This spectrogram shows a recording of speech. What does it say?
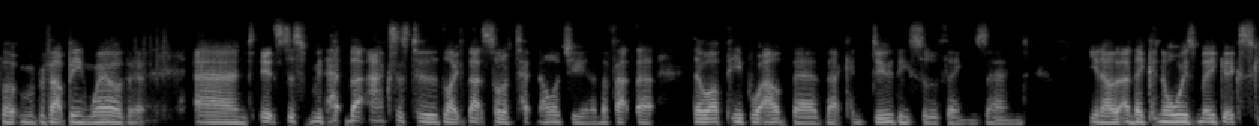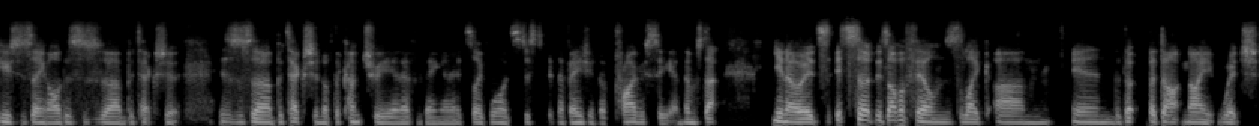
but without being aware of it and it's just with that access to like that sort of technology and the fact that there are people out there that can do these sort of things and you know, and they can always make excuses saying, "Oh, this is uh, protection, this is uh, protection of the country and everything," and it's like, well, it's just an invasion of privacy, and there's that, you know, it's it's certain it's other films like um in the the Dark Knight, which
